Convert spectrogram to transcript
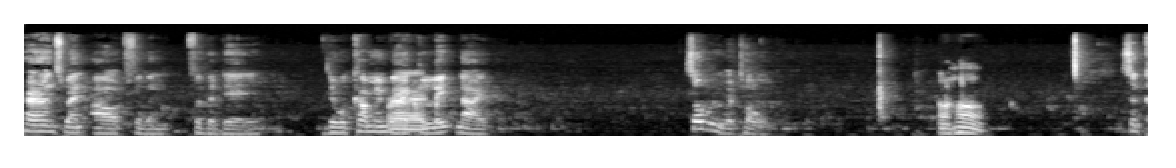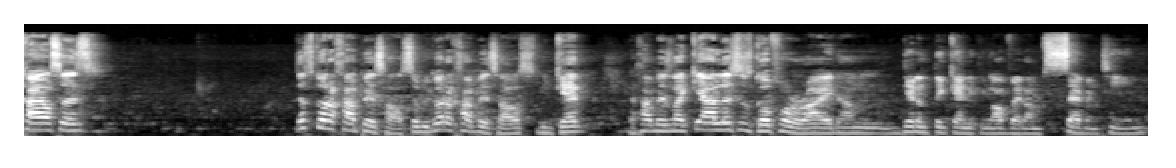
Parents went out for them for the day. They were coming back Right. late night. So we were told. Uh huh. So Kyle says, "Let's go to Khape's house." So we go to Khape's house. We get the Khape's like, "Yeah, let's just go for a ride." I um, didn't think anything of it. I'm 17.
